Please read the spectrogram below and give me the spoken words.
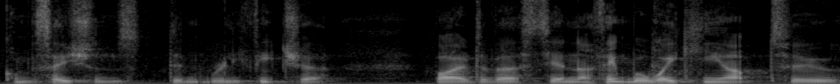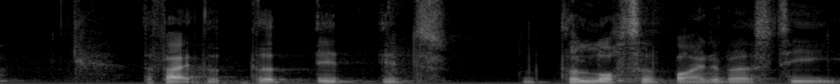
conversations didn't really feature biodiversity. And I think we're waking up to the fact that, that it, it's the loss of biodiversity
